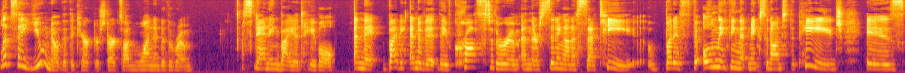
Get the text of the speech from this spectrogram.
Let's say you know that the character starts on one end of the room, standing by a table, and they by the end of it they've crossed the room and they're sitting on a settee. But if the only thing that makes it onto the page is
